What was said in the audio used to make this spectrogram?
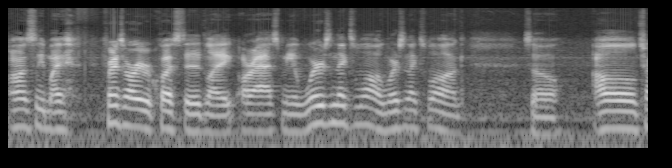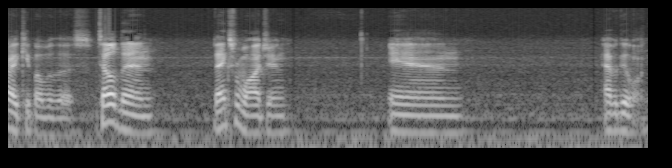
honestly my friends already requested like or asked me where's the next vlog where's the next vlog so I'll try to keep up with this. Till then, thanks for watching, and have a good one.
